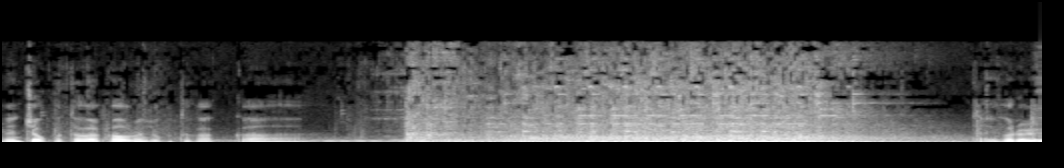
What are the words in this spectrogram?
왼쪽부터 갈까 오른쪽부터 갈까? 자 이거를.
